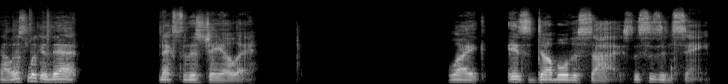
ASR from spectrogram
Now let's look at that next to this JLA. Like, it's double the size. This is insane.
